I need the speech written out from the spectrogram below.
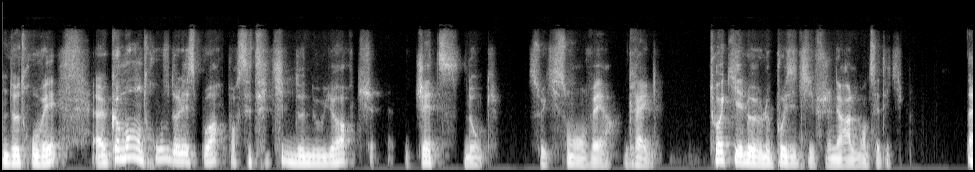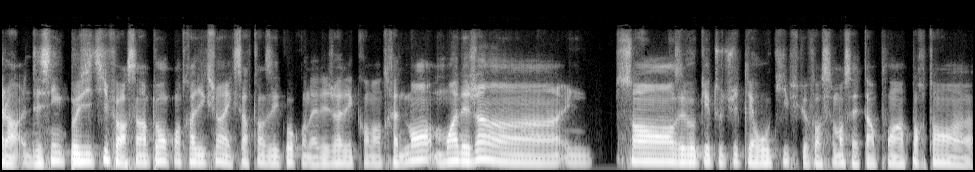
de trouver. Euh, comment on trouve de l'espoir pour cette équipe de New York Jets, donc, ceux qui sont en vert? Greg, toi qui es le, le positif généralement de cette équipe. Alors, des signes positifs, alors c'est un peu en contradiction avec certains échos qu'on a déjà des camps d'entraînement. Moi, déjà, un- une, sans évoquer tout de suite les rookies, puisque forcément, ça va être un point important, euh,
